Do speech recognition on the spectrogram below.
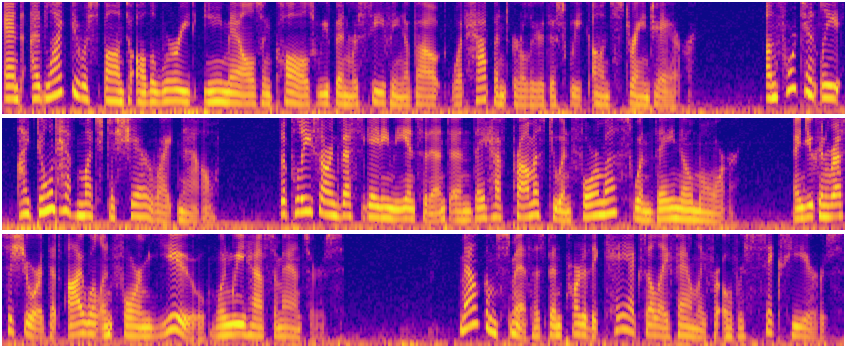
and I'd like to respond to all the worried emails and calls we've been receiving about what happened earlier this week on Strange Air. Unfortunately, I don't have much to share right now. The police are investigating the incident, and they have promised to inform us when they know more. And you can rest assured that I will inform you when we have some answers. Malcolm Smith has been part of the KXLA family for over six years.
